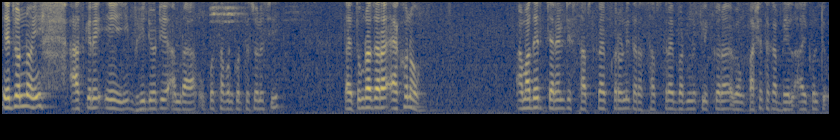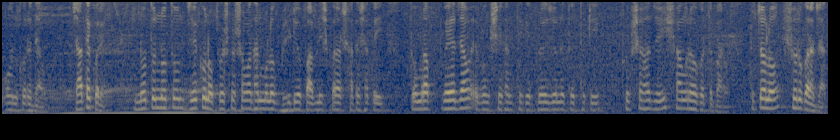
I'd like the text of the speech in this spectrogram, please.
এজন্যই আজকের এই ভিডিওটি আমরা উপস্থাপন করতে চলেছি। তাই তোমরা যারা এখনও আমাদের চ্যানেলটি সাবস্ক্রাইব করনি, তারা সাবস্ক্রাইব বাটনে ক্লিক করো এবং পাশে থাকা বেল আইকনটি অন করে দাও। যাতে করে নতুন নতুন যে কোনো প্রশ্ন সমাধানমূলক ভিডিও পাবলিশ করার সাথে সাথেই তোমরা পেয়ে যাও এবং সেখান থেকে প্রয়োজনীয় তথ্যটি খুব সহজেই সংগ্রহ করতে পারো। তো চলো শুরু করা যাক।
